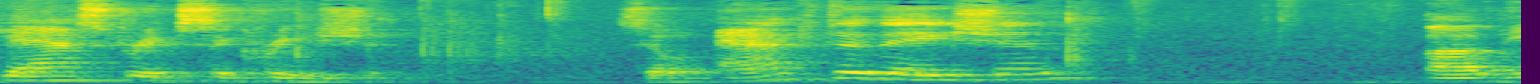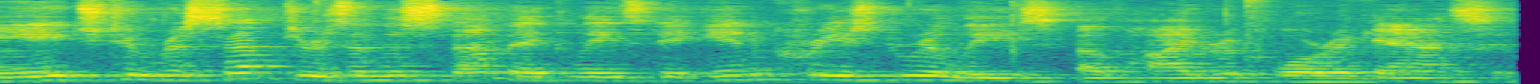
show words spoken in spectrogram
gastric secretion. So activation of the H2 receptors in the stomach leads to increased release of hydrochloric acid.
